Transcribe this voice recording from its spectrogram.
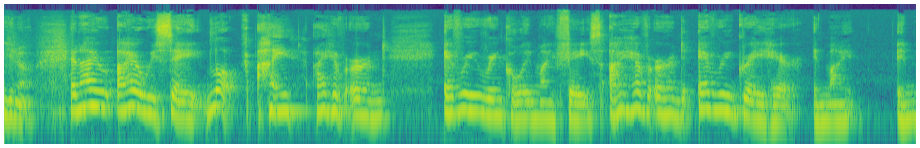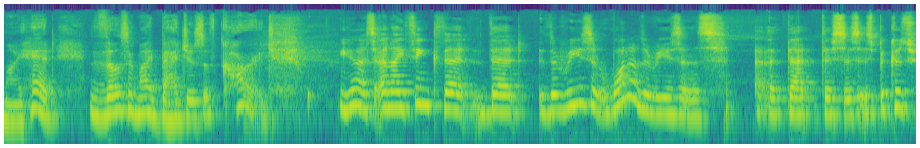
you know, and I I always say, look, I I have earned every wrinkle in my face. I have earned every gray hair in my in my head. Those are my badges of courage. Yes, and I think that that the reason, one of the reasons uh, that this is, is because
